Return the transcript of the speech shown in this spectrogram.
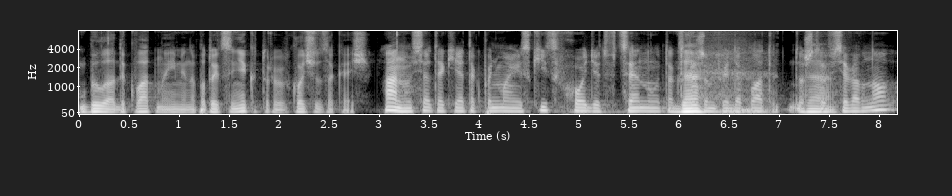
было адекватно именно по той цене, которую хочет заказчик. А, ну все-таки, я так понимаю, эскиз входит в цену, так Да. скажем, предоплаты. То, Да. что все равно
